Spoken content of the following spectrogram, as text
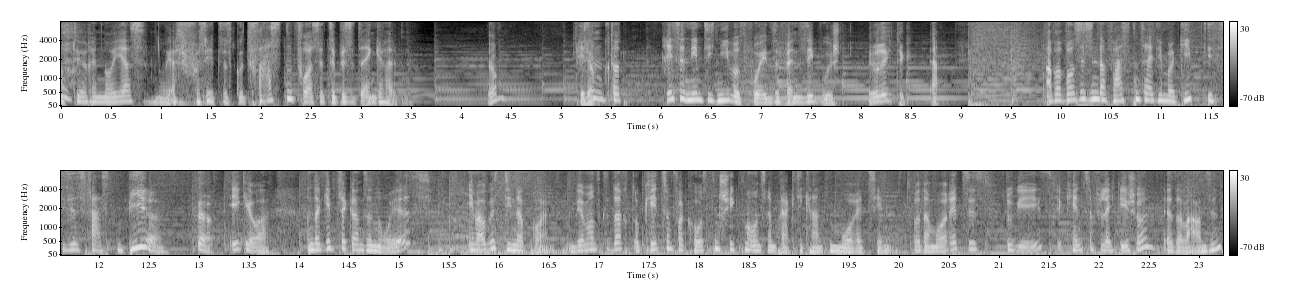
Habt ihr eure Neujahrs, Neujahrsvorsätze, ist gut, Fastenvorsätze bis jetzt eingehalten? Ja, Christian, hab- da, Christian nimmt sich nie was vor, insofern ist eh wurscht. ja richtig. Ja. Aber was es in der Fastenzeit immer gibt, ist dieses Fastenbier. Ja. Eh klar. Und da gibt es ja ganz ein neues im Augustinerbräu. Und wir haben uns gedacht, okay, zum Verkosten schicken wir unseren Praktikanten Moritz hin. So, der Moritz ist, so wie er ist, ihr kennt ihn vielleicht eh schon, der ist ein Wahnsinn.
